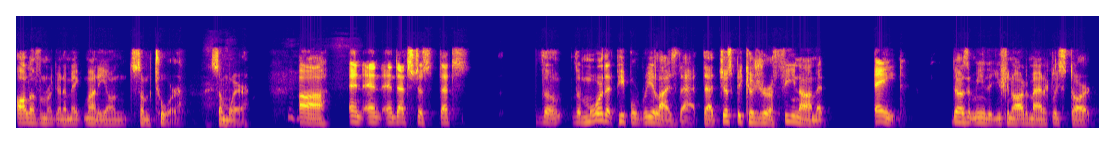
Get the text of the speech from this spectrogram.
all of them are going to make money on some tour somewhere, uh, and and and that's just that's the the more that people realize that that just because you're a phenom at eight doesn't mean that you can automatically start,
